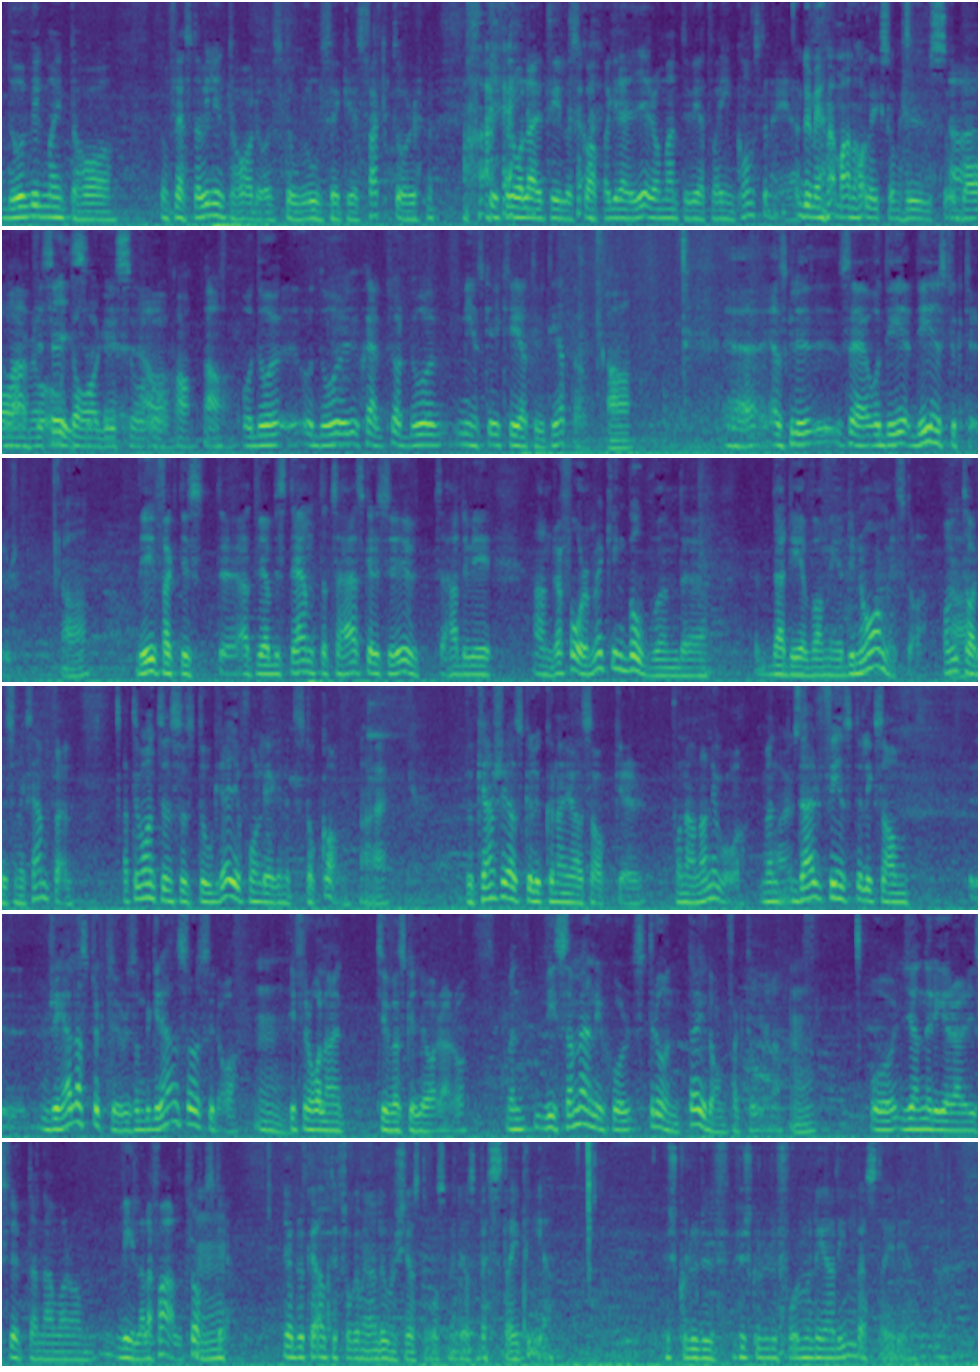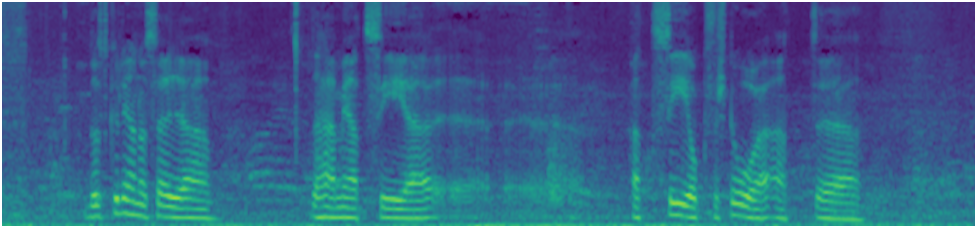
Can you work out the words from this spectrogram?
då vill man inte ha de flesta vill inte ha då en stor osäkerhetsfaktor i förhållande till att skapa grejer om man inte vet vad inkomsterna är. Du menar man har liksom hus och ja, barn man, och dagis? Och, ja, och, ja. och, då, och då självklart då minskar ju kreativiteten. Ja. Eh, jag skulle säga, och det, det är en struktur. Ja. Det är faktiskt eh, att vi har bestämt att så här ska det se ut. Hade vi andra former kring boende där det var mer dynamiskt. Då. Om ja. vi tar det som exempel. Att det var inte en så stor grej att få en lägenhet i Stockholm. Nej. Då kanske jag skulle kunna göra saker på en annan nivå. Men ja, där finns det liksom eh, reella strukturer som begränsar oss idag mm. i förhållande till vad vi ska göra. Då. Men vissa människor struntar i de faktorerna mm. och genererar i slutändan vad de vill i alla fall, trots mm. det. Jag brukar alltid fråga mina lunchgäster vad som är deras bästa idé. Hur skulle, du, hur skulle du formulera din bästa idé? Då skulle jag nog säga det här med att se eh, att se och förstå att, eh,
